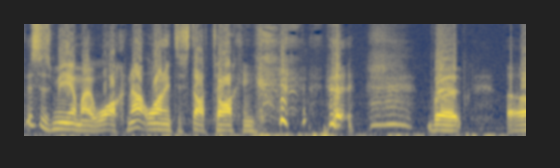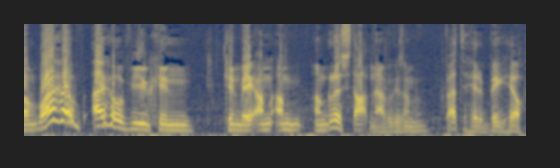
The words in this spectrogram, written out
this is me on my walk, not wanting to stop talking, but um, well, I hope I hope you can can make. I'm I'm I'm to stop now because I'm about to hit a big hill.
